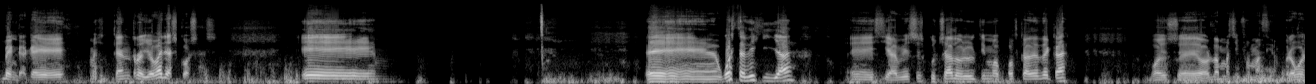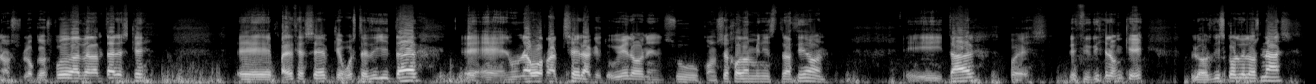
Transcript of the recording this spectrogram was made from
venga, que me enrollo varias cosas. Eh, eh, Western Digital, eh, si habéis escuchado el último podcast de Deca, pues eh, os da más información. Pero bueno, lo que os puedo adelantar es que eh, parece ser que Western Digital, en una borrachera que tuvieron en su consejo de administración y tal, pues decidieron que los discos de los NAS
